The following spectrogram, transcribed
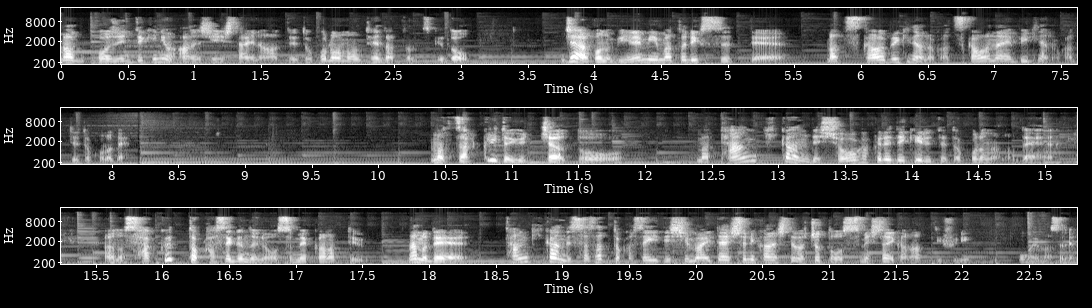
まあ、個人的には安心したいなっていうところの点だったんですけど、じゃあこのビネミーマトリックスって、まあ、使うべきなのか使わないべきなのかっていうところで。まあ、ざっくりと言っちゃうと、まあ、短期間で少額でできるってところなので、あの、サクッと稼ぐのにおすすめかなっていう。なので、短期間でささっと稼いでしまいたい人に関してはちょっとお勧めしたいかなっていうふうに思いますね。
